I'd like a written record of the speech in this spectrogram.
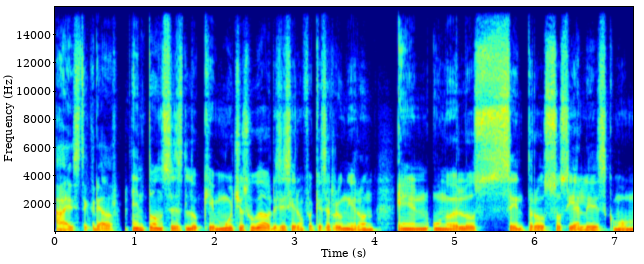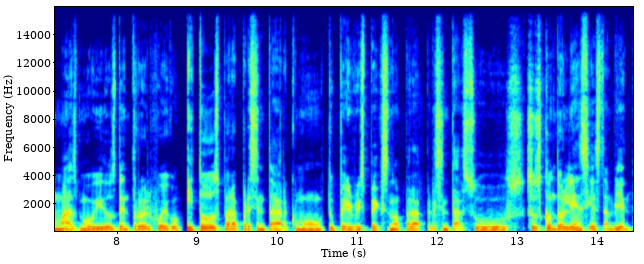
a este creador. Entonces, lo que muchos jugadores hicieron fue que se reunieron en uno de los centros sociales como más movidos dentro del juego y todos para presentar como to pay respects, ¿no? Para presentar sus, sus condolencias también.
